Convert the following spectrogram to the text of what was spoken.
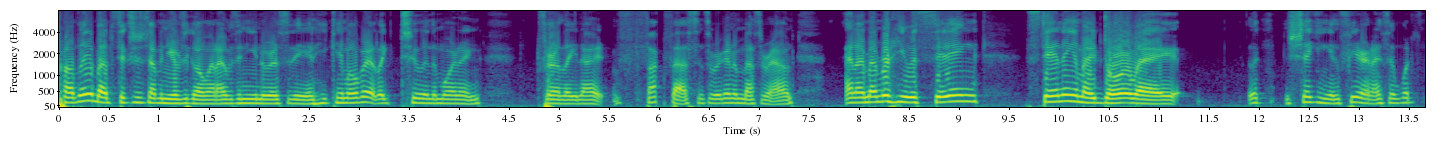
probably about six or seven years ago when I was in university, and he came over at like two in the morning for a late night fuck fest, and so we are gonna mess around. And I remember he was sitting, standing in my doorway, like shaking in fear. And I said, "What's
